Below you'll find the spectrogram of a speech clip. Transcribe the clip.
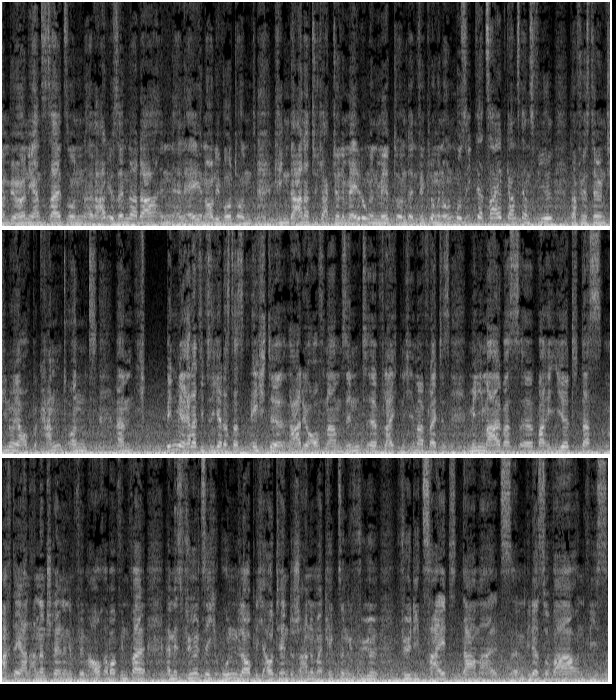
Ähm, wir hören die ganze Zeit so ein Radio Radiosender da in LA, in Hollywood und kriegen da natürlich aktuelle Meldungen mit und Entwicklungen und Musik der Zeit, ganz, ganz viel. Dafür ist Tarantino ja auch bekannt und ähm, ich bin mir relativ sicher, dass das echte Radioaufnahmen sind. Äh, vielleicht nicht immer, vielleicht ist minimal was äh, variiert. Das macht er ja an anderen Stellen in dem Film auch. Aber auf jeden Fall, ähm, es fühlt sich unglaublich authentisch an und man kriegt so ein Gefühl für die Zeit damals, ähm, wie das so war und wie es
